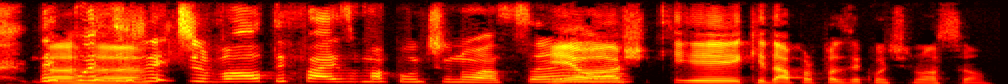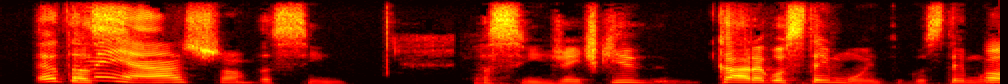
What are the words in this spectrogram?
Depois Aham. a gente volta e faz uma continuação. Eu acho que, que dá pra fazer continuação. Eu Tá também acho. Assim. Assim, gente, que. Cara, gostei muito. Gostei muito. Ó,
